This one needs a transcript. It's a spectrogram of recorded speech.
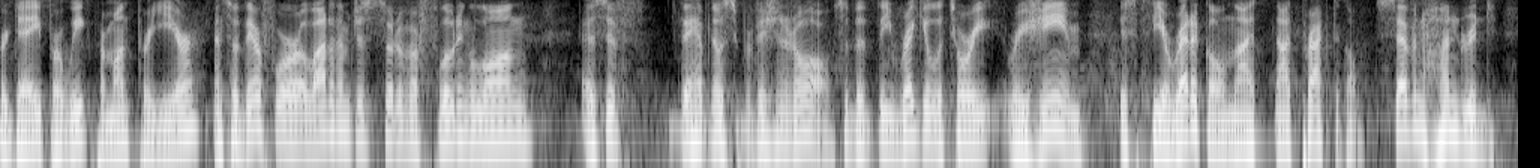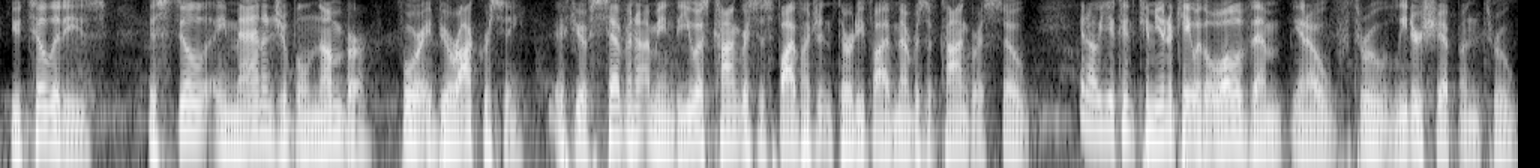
per day, per week, per month, per year. And so, therefore, a lot of them just sort of are floating along as if they have no supervision at all. So that the regulatory regime is theoretical, not, not practical. 700 utilities is still a manageable number for a bureaucracy. if you have seven, I mean, the U.S. Congress is 535 members of Congress, so you know you can communicate with all of them, you know, through leadership and through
